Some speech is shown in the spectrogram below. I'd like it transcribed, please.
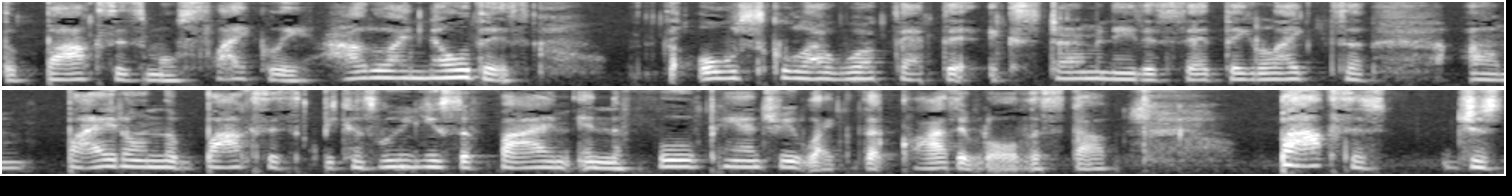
the boxes, most likely. How do I know this? The old school I worked at, the exterminator said they like to um, bite on the boxes because we used to find in the food pantry, like the closet with all the stuff, boxes just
